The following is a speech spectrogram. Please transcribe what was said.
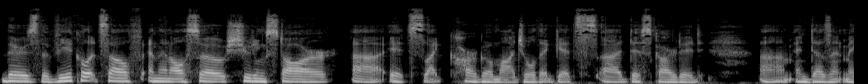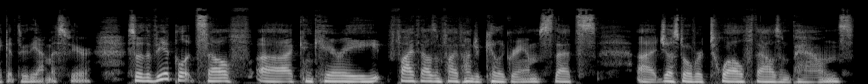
there's the vehicle itself and then also Shooting Star. Uh, it's like cargo module that gets, uh, discarded. Um, and doesn't make it through the atmosphere. So the vehicle itself, uh, can carry 5,500 kilograms. That's, uh, just over 12,000 pounds.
